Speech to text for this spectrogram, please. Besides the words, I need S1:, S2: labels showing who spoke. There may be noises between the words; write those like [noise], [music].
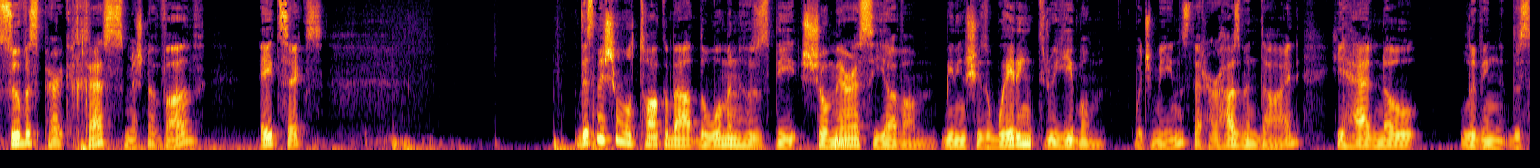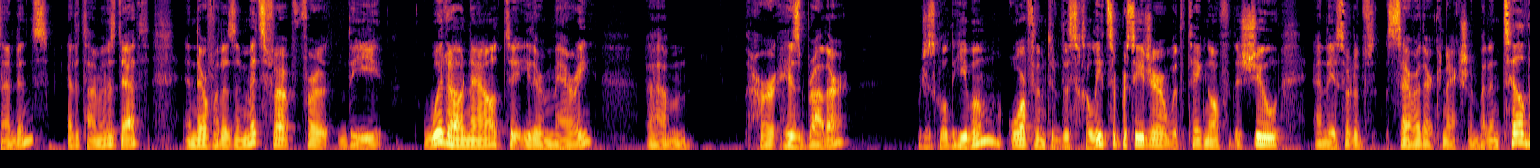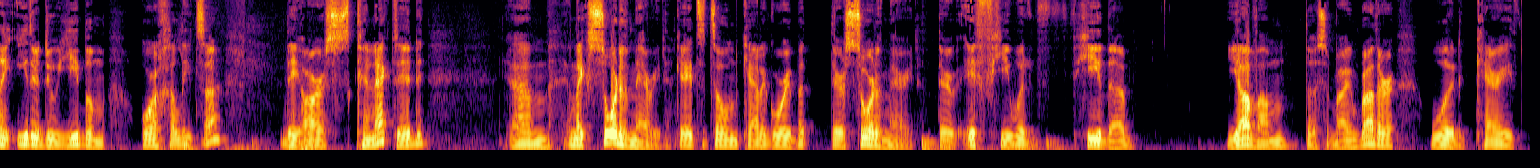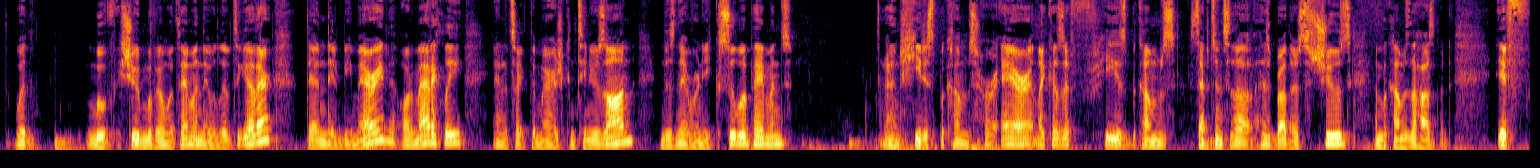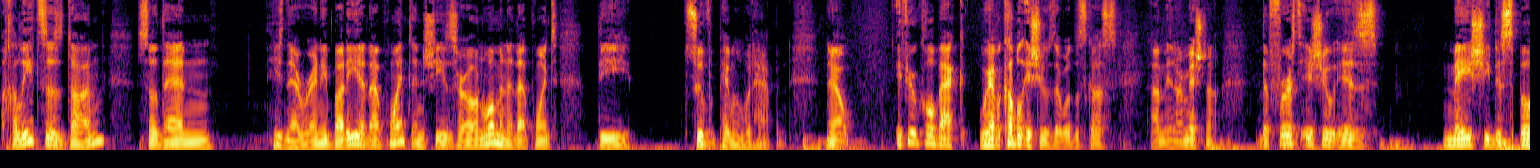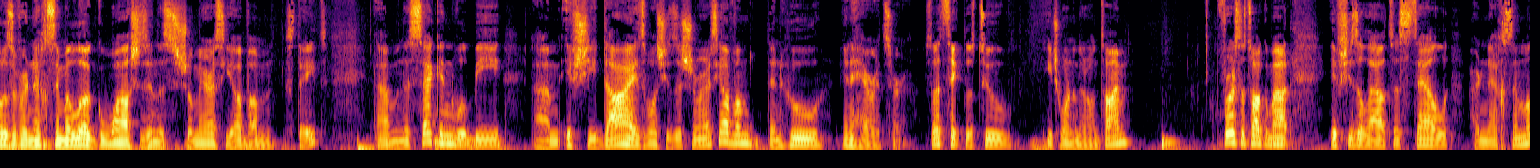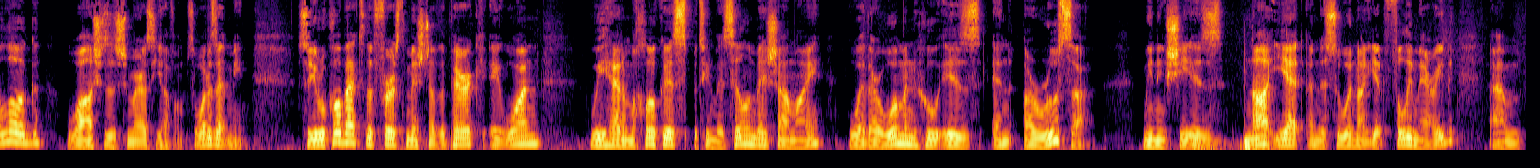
S1: Ksuvas Perik Ches, Mishnah Vav, 8 6. This Mishnah will talk about the woman who's the Shomeres Yavam, meaning she's waiting through Yibum, which means that her husband died. He had no living descendants at the time of his death, and therefore there's a mitzvah for the widow now to either marry um, her his brother, which is called yibum, or for them to do this chalitza procedure with taking off of the shoe, and they sort of sever their connection. But until they either do yibum or chalitza, they are connected um, and like sort of married. Okay, it's its own category, but they're sort of married. They're if he would he the Yavam, the surviving brother, would carry would move she would move in with him and they would live together, then they'd be married automatically, and it's like the marriage continues on, and there's never any ksuba payments, and he just becomes her heir, like as if he becomes steps into the, his brother's shoes and becomes the husband. If chalitza is done, so then he's never anybody at that point, and she's her own woman at that point. The suva payment would happen. Now, if you recall back, we have a couple issues that we'll discuss um, in our Mishnah. The first issue is may she dispose of her nechsim while she's in this shomeres yavam state, um, and the second will be um, if she dies while she's a shomeres yavam, then who inherits her? So let's take those two, each one in their own time. First, we'll talk about if she's allowed to sell her nechsim malug while she's a shomeres yavam. So what does that mean? So you recall back to the first Mishnah of the perek, 8.1, we had a machlokus between Beis Hillel and Beis Shammai, whether a woman who is an arusa, meaning she is not yet a nesua, not yet fully married, um,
